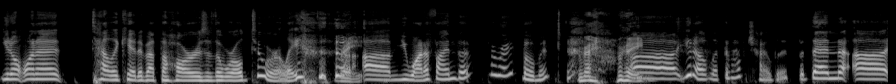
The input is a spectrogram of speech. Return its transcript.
You don't want to tell a kid about the horrors of the world too early. Right. um, you want to find the, moment. right, right. Uh, you know, let them have childhood. But then uh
